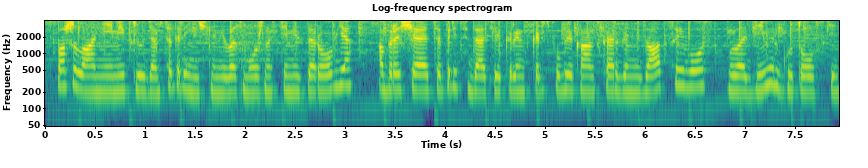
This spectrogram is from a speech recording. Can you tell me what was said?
С пожеланиями к людям с ограниченными возможностями здоровья обращается председатель Крымской республиканской организации ВОЗ Владимир Гутовский.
